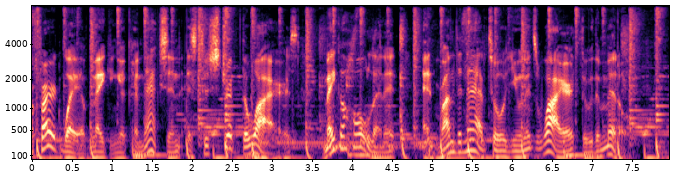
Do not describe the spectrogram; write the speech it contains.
Preferred way of making a connection is to strip the wires, make a hole in it, and run the NavTool unit's wire through the middle.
